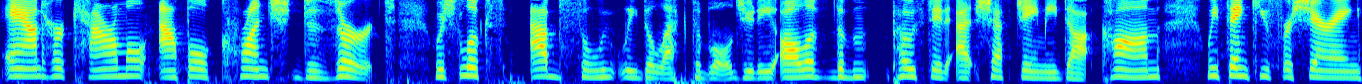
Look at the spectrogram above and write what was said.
and her caramel apple crunch dessert, which looks absolutely delectable. Judy, all of them posted at chefjamie.com. We thank you for sharing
